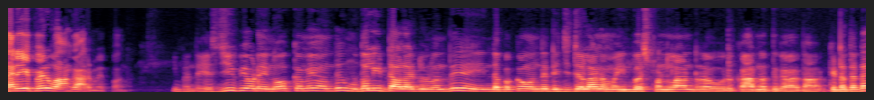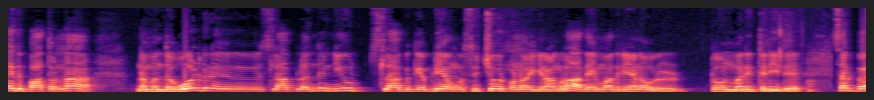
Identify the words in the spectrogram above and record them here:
நிறைய பேர் வாங்க ஆரம்பிப்பாங்க. இப்போ இந்த எஸ்ஜிபியோடைய நோக்கமே வந்து முதலீட்டாளர்கள் வந்து இந்த பக்கம் வந்து டிஜிட்டலாக நம்ம இன்வெஸ்ட் பண்ணலான்ற ஒரு காரணத்துக்காக தான் கிட்டத்தட்ட இது பார்த்தோம்னா நம்ம இந்த ஓல்டு ஸ்லாப்லேருந்து நியூ ஸ்லாப்புக்கு எப்படி அவங்க சுவிட்ச் ஓவர் பண்ண வைக்கிறாங்களோ அதே மாதிரியான ஒரு டோன் மாதிரி தெரியுது. சார் இப்போ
